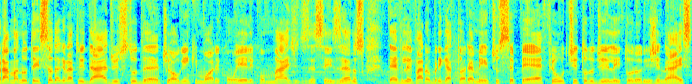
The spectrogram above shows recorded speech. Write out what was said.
Para manutenção da gratuidade, o estudante ou alguém que more com ele com mais de 16 anos deve levar obrigatoriamente o CPF ou o título de eleitor originais,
